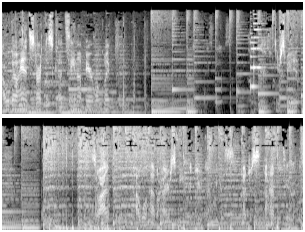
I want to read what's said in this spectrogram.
I will go ahead and start this cutscene up here real quick. So I I will have a higher speed than you then because I just I have the 10 at the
